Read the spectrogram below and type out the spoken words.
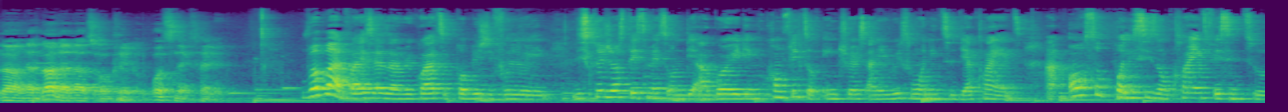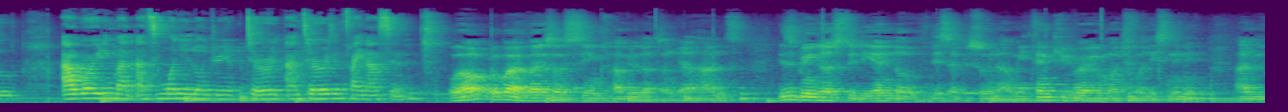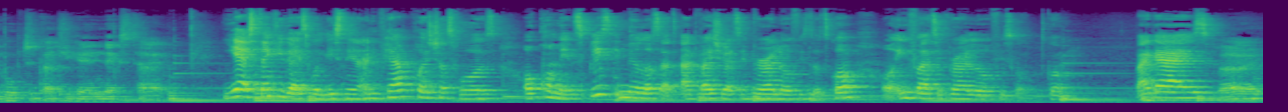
Now that now that that's all clear, what's next, Helen? Robo advisors are required to publish the following disclosure statements on the algorithm, conflict of interest, and a risk warning to their clients, and also policies on client facing to algorithm and anti money laundering terror- and terrorism financing. Well, robo advisors seem to have a lot on their hands. This brings us to the end of this episode, and we thank you very much for listening, and we hope to catch you here next time. Yes, thank you guys for listening. And if you have questions for us or comments, please email us at advisory at imperialoffice.com or info at imperialoffice.com. Bye, guys. Bye.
